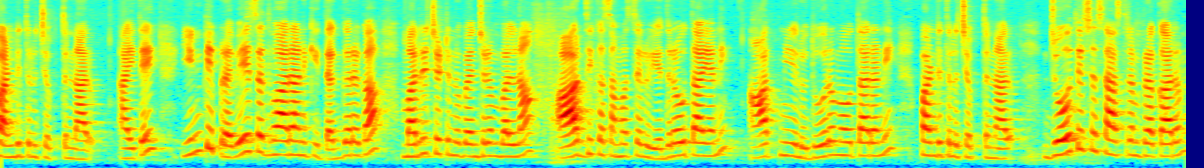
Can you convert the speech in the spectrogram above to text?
పండితులు చెబుతున్నారు. అయితే ఇంటి ప్రవేశ ద్వారానికి దగ్గరగా మర్రి చెట్టును పెంచడం వలన ఆర్థిక సమస్యలు ఎదురవుతాయని ఆత్మీయులు దూరం అవుతారని పండితులు చెబుతున్నారు. జ్యోతిష శాస్త్రం ప్రకారం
